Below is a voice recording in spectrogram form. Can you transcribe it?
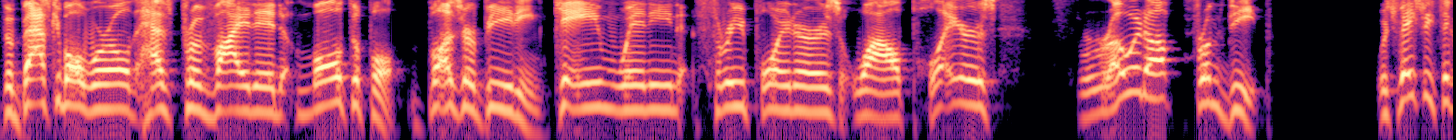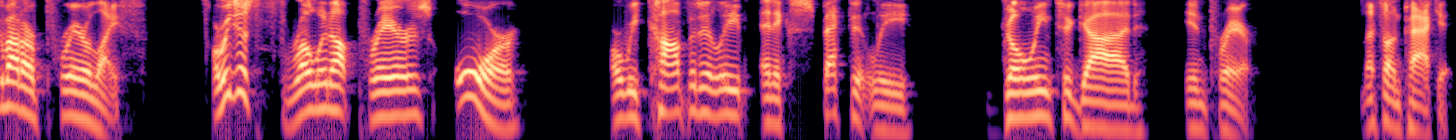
the basketball world has provided multiple buzzer beating, game winning three pointers while players throw it up from deep, which makes me think about our prayer life. Are we just throwing up prayers or are we confidently and expectantly going to God in prayer? Let's unpack it.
